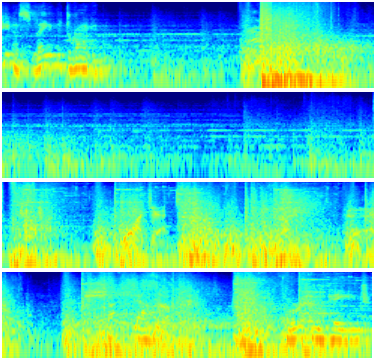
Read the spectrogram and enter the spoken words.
Team has slain the dragon. Watch it! Shut down. Rampage.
